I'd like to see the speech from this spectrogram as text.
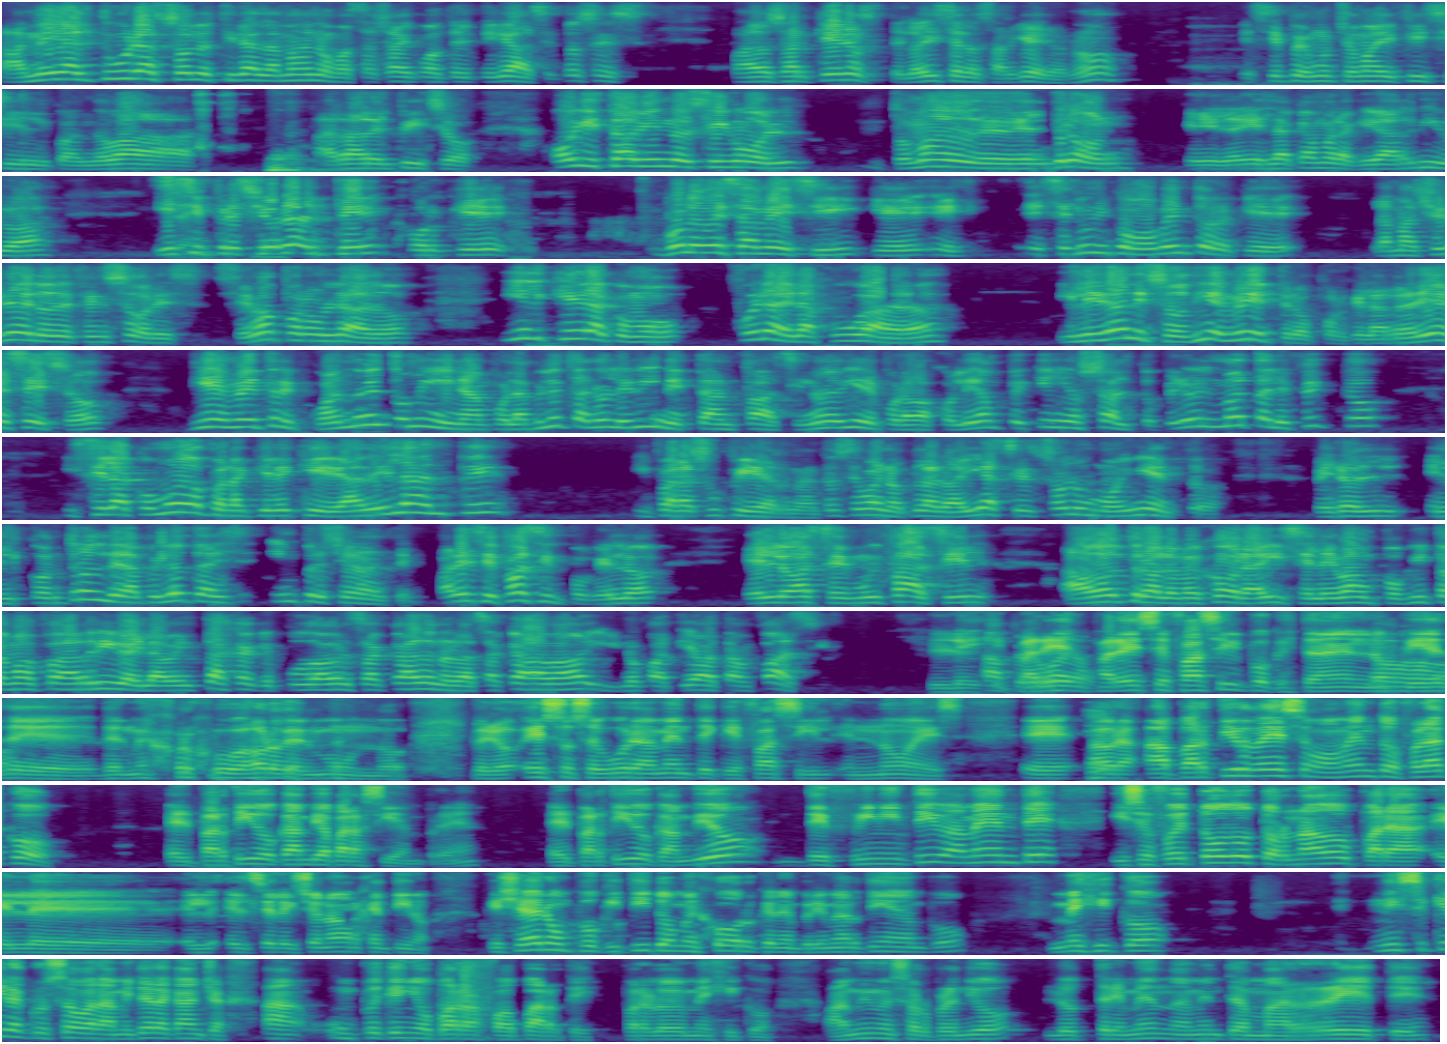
A media altura solo es tirar la mano más allá de cuánto tirás. Entonces, para los arqueros, te lo dicen los arqueros, ¿no? Que siempre es mucho más difícil cuando va a ras del piso. Hoy estaba viendo ese gol tomado desde el dron, que es la cámara que va arriba, y es impresionante porque vos lo ves a Messi, que es, el único momento en que la mayoría de los defensores se va para un lado y él queda como fuera de la jugada y le dan esos 10 metros, porque la realidad es eso, 10 metros, cuando él domina, pues la pelota no le viene tan fácil, no le viene por abajo, le da un pequeño salto, pero él mata el efecto y se la acomoda para que le quede adelante y para su pierna. Entonces, bueno, claro, ahí hace solo un movimiento, pero el, control de la pelota es impresionante. Parece fácil porque él lo hace muy fácil, a otro a lo mejor ahí se le va un poquito más para arriba y la ventaja que pudo haber sacado no la sacaba y no pateaba tan fácil. Ah, parece fácil porque está en los pies del mejor jugador del mundo, pero eso seguramente que fácil no es. Eh, ahora, a partir de ese momento, Flaco, el partido cambia para siempre. ¿eh? El partido cambió definitivamente y se fue todo tornado para eh, el, el seleccionado argentino, que ya era un poquitito mejor que en el primer tiempo. México ni siquiera cruzaba la mitad de la cancha. Ah, un pequeño párrafo aparte para lo de México. A mí me sorprendió lo tremendamente amarrete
